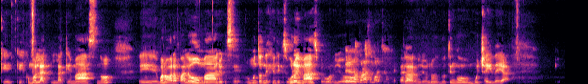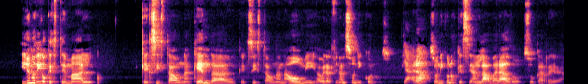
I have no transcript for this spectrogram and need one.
que- que es como la, la que más, ¿no? Eh, bueno, ahora Paloma, yo qué sé, un montón de gente, que seguro hay más, pero bueno, yo... Pero no conocemos los nombres, perdón. Claro, yo no, no tengo mucha idea. Y yo no digo que esté mal que exista una Kendall, que exista una Naomi. A ver, al final son íconos. Claro. Son íconos que se han labrado su carrera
